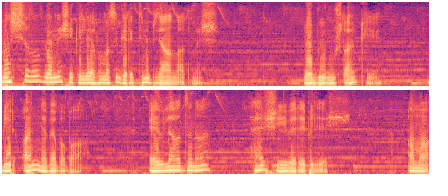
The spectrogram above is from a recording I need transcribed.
nasıl ve ne şekilde yapılması gerektiğini bize anlatmış. Ve buyurmuşlar ki bir anne ve baba evladına her şeyi verebilir. Ama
